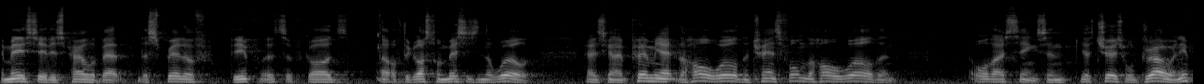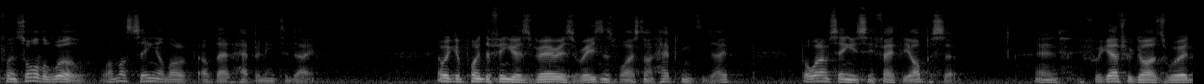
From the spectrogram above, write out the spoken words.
And many see this parable about the spread of the influence of God's uh, of the gospel message in the world, how it's going to permeate the whole world and transform the whole world and all those things. And the church will grow and influence all the world. Well, I'm not seeing a lot of, of that happening today. And we can point the finger as various reasons why it's not happening today. But what I'm saying is, in fact, the opposite. And if we go through God's word,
